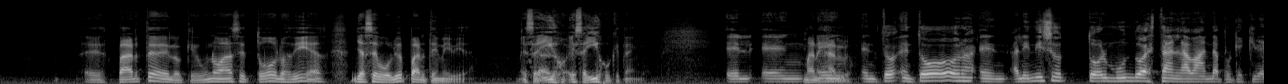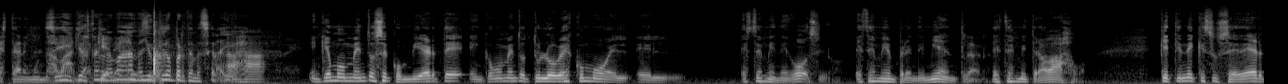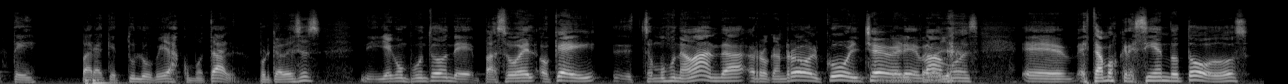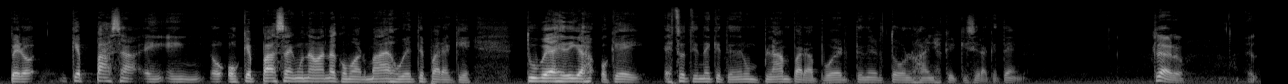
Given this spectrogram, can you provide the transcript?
es parte de lo que uno hace todos los días, ya se volvió parte de mi vida. Ese Claro. hijo, ese hijo que tengo. El, en, Manejarlo. En, en, to- en todo, en- al inicio todo el mundo está en la banda porque quiere estar en una sí, banda. quiero estar en la banda, yo sí. quiero pertenecer ahí. Ajá. ¿En qué momento se convierte, en qué momento tú lo ves como el, el este es mi negocio, este es mi emprendimiento, Claro. este es mi trabajo? ¿Qué tiene que sucederte para que tú lo veas como tal? Porque a veces llega un punto donde pasó el, ok, somos una banda, rock and roll, cool, chévere, vamos, eh, estamos creciendo todos, pero ¿qué pasa en, en- o, o qué pasa en una banda como Armada de Juguete para que tú veas y digas, ok, esto tiene que tener un plan para poder tener todos los años que quisiera que tenga? Claro,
